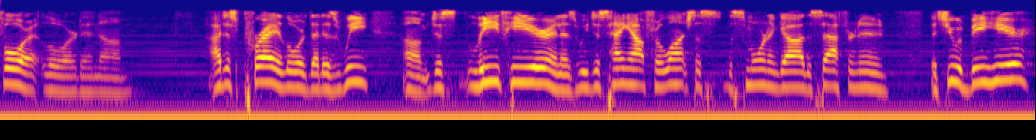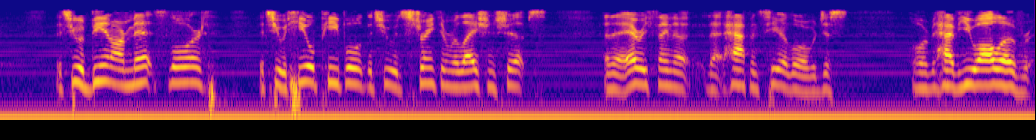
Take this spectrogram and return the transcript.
for it, Lord. And um, I just pray, Lord, that as we um, just leave here and as we just hang out for lunch this, this morning, God, this afternoon, that you would be here, that you would be in our midst, Lord, that you would heal people, that you would strengthen relationships, and that everything that, that happens here, Lord, would just, Lord, have you all over it.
